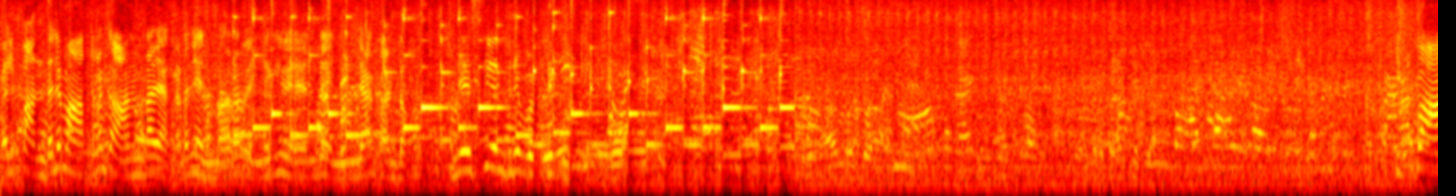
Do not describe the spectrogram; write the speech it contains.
വല്ല പന്തൽ മാത്രം കാണണ്ട. ഞങ്ങളുടെ നെന്മാറ വെല്ലെങ്കിൽ വേണ്ട എല്ലാം കണ്ടു? ജെസ്സി എന്തിനു വെട്ടി കുത്തിപ്പോ ഇപ്പൊ ആ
